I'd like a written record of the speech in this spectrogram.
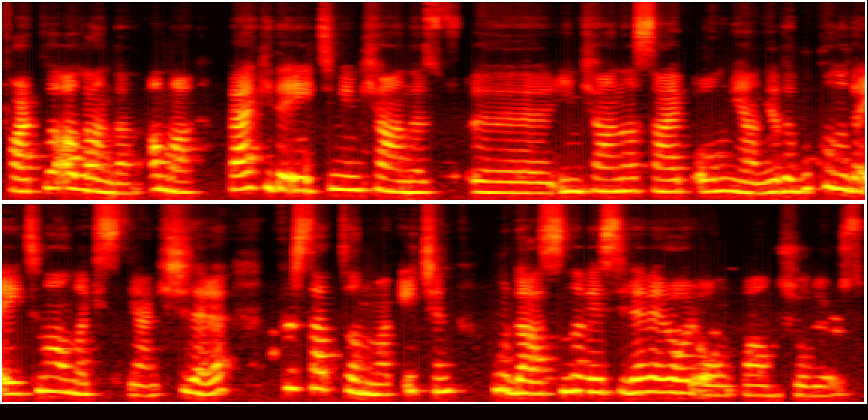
farklı alandan ama belki de eğitim imkanı e, imkana sahip olmayan ya da bu konuda eğitim almak isteyen kişilere fırsat tanımak için burada aslında vesile ve rol ol, almış oluyoruz.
